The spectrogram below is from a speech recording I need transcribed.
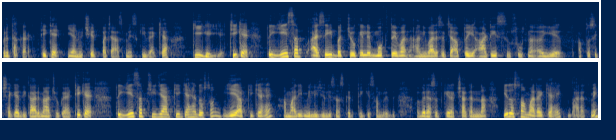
पृथकरण ठीक है? ये अनुच्छेद 50 में इसकी व्याख्या की गई है, ठीक है? तो ये सब ऐसे ही बच्चों के लिए मुफ़्त एवं अनिवार्य शिक्षा। अब तो ये आर्टी सूचना, ये अब तो शिक्षा के अधिकार में आ चुका है, ठीक है? तो ये सब चीज़ें आपकी क्या है दोस्तों? ये आपकी क्या है? हमारी मिलीजुली संस्कृति की समृद्ध विरासत की रक्षा करना। ये दोस्तों, हमारा क्या है? भारत में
